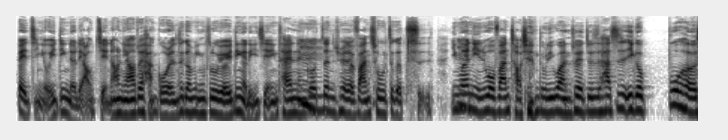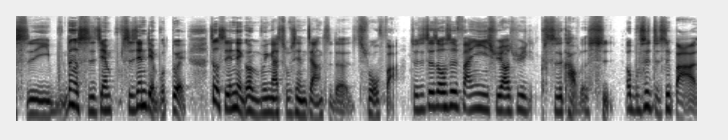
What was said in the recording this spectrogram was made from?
背景有一定的了解，然后你要对韩国人这个民族有一定的理解，你才能够正确的翻出这个词。因为你如果翻朝鲜独立万岁，就是它是一个不合时宜，那个时间时间点不对，这个时间点根本不应该出现这样子的说法。就是这都是翻译需要去思考的事，而不是只是把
